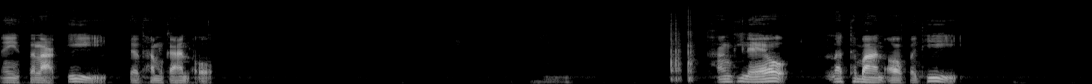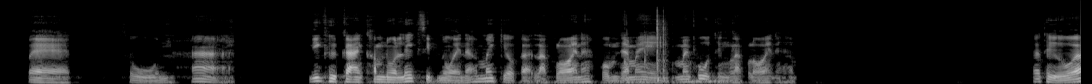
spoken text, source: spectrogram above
ในสลากที่จะทำการออก ครั้งที่แล้วรัฐบาลออกไปที่แปดศูนย์ห้านี่คือการคำนวณเลขสิบหน่วยนะ ไม่เกี่ยวกับหลักร้อยนะ ผมจะไม่ไม่พูดถึงหลักร้อยนะครับ ถ้าถือว่า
